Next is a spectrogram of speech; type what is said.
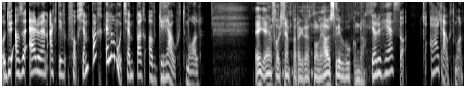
Og du, altså, Er du en aktiv forkjemper eller motkjemper av grautmål? Jeg er en forkjemper av grautmål. Jeg har jo skrevet bok om det. Ja, du har så. Hva er grautmål?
